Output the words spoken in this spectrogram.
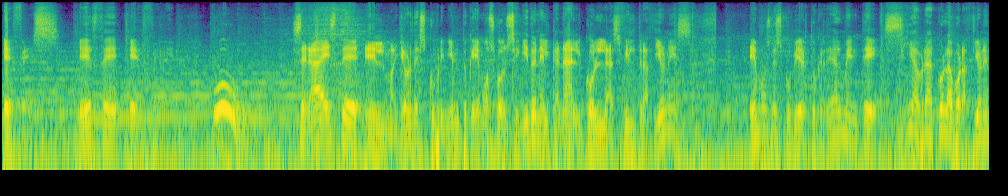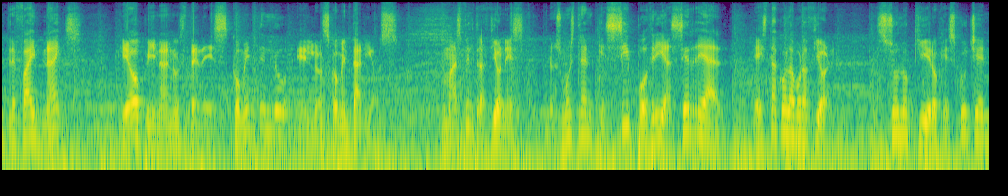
Fs, FF. Uh. ¿Será este el mayor descubrimiento que hemos conseguido en el canal con las filtraciones? Hemos descubierto que realmente sí habrá colaboración entre Five Nights. ¿Qué opinan ustedes? Coméntenlo en los comentarios. Más filtraciones nos muestran que sí podría ser real esta colaboración. Solo quiero que escuchen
